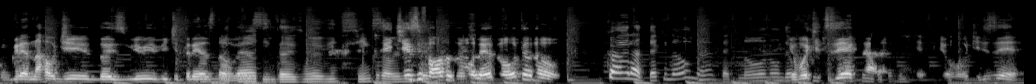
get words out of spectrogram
O Grenal de 2023, talvez. Em 2025, talvez. Sentiu falta do Moledo ontem ou não? Cara, até que não, né? Até que não, não deu. Eu vou te dizer, cara. Eu vou te dizer.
